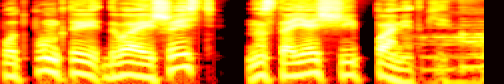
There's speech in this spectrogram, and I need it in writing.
подпункты 2 и 6 настоящей памятки.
